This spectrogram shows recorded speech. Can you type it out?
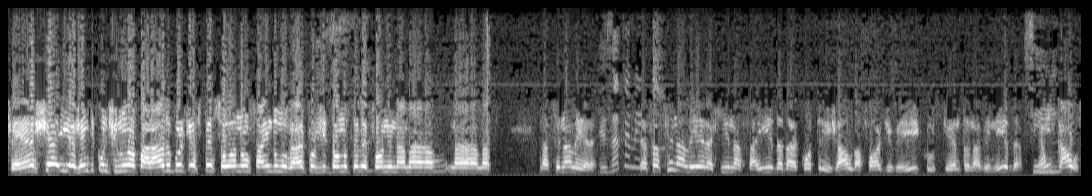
fecha e a gente continua parado porque as pessoas não saem do lugar porque estão no telefone na, na, na, na, na sinaleira. Exatamente. Essa sinaleira aqui na saída da Cotrijal, da Ford Veículos, que entra na avenida, Sim. é um caos.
